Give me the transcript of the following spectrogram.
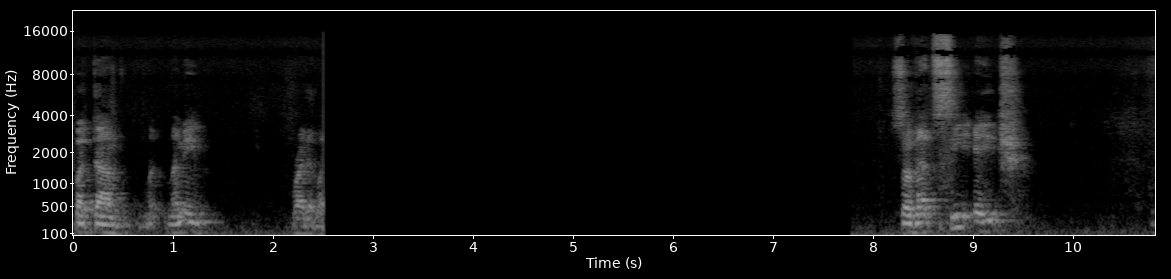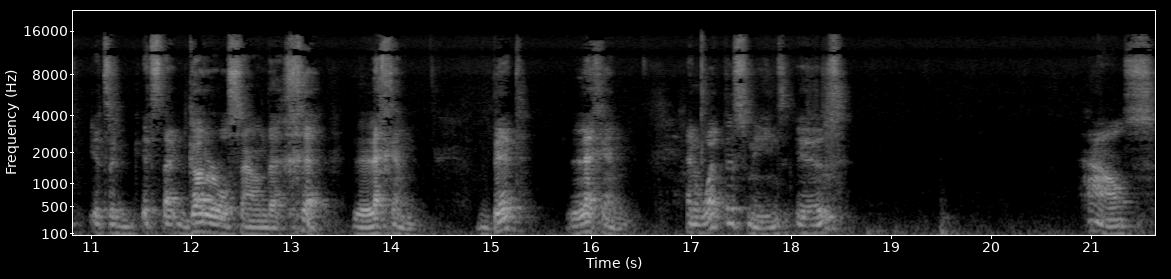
but um, let, me write it like So that CH, it's a it's that guttural sound, the ch, lechem, bet lechem. And what this means is house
